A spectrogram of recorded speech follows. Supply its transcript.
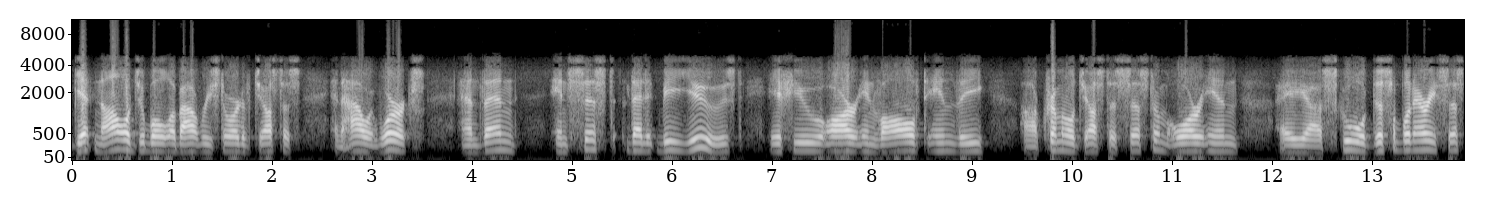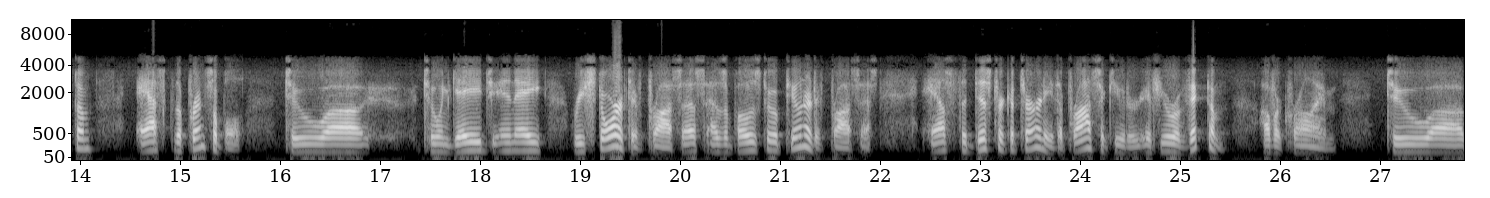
get knowledgeable about restorative justice and how it works, and then insist that it be used if you are involved in the uh, criminal justice system or in a uh, school disciplinary system. Ask the principal to uh, to engage in a restorative process as opposed to a punitive process. Ask the district attorney, the prosecutor, if you're a victim of a crime, to uh,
